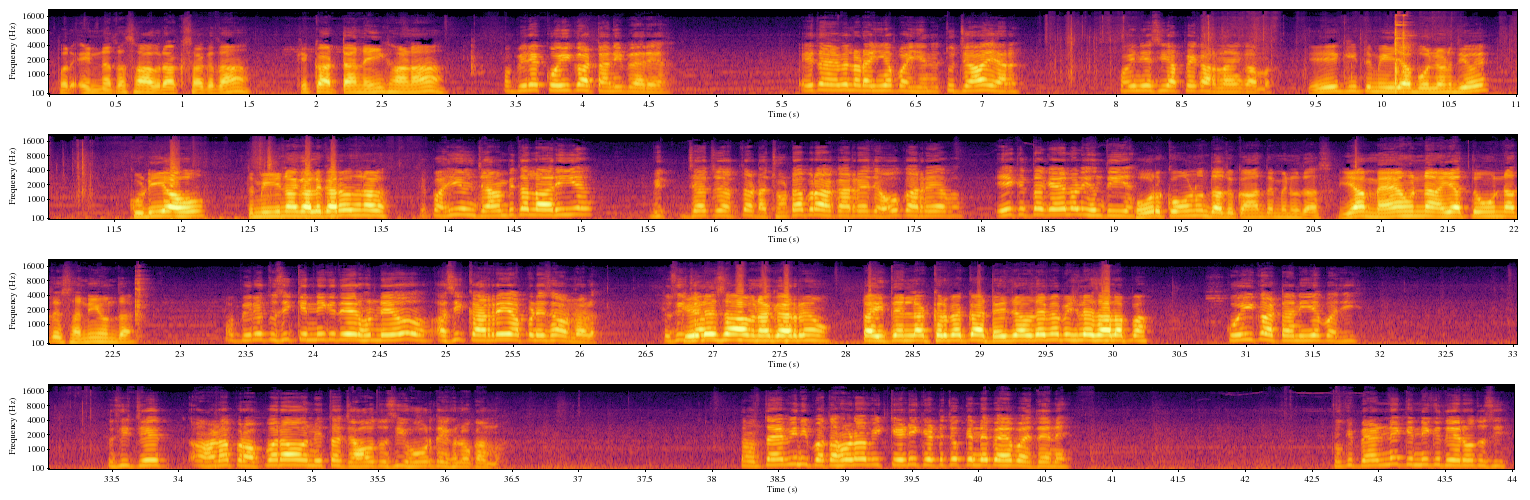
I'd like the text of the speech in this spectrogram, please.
ਪਰ ਇੰਨਾ ਤਾਂ ਹਿਸਾਬ ਰੱਖ ਸਕਦਾ ਕਿ ਘਾਟਾ ਨਹੀਂ ਖਾਣਾ। ਉਹ ਵੀਰੇ ਕੋਈ ਘਾਟਾ ਨਹੀਂ ਪੈ ਰਿਹਾ। ਇਹ ਤਾਂ ਐਵੇਂ ਲੜਾਈਆਂ ਪਾਈ ਜਾਂਦੇ। ਤੂੰ ਜਾ ਯਾਰ। ਕੋਈ ਨਹੀਂ ਅਸੀਂ ਆਪੇ ਕਰ ਲਾਂਗੇ ਕੰਮ। ਇਹ ਕੀ ਤਮੀਜ਼ ਆ ਬੋਲਣ ਦੀ ਓਏ? ਕੁੜੀ ਆ ਉਹ ਤਮੀਜ਼ ਨਾਲ ਗੱਲ ਕਰ ਉਹਦੇ ਨਾਲ। ਤੇ ਭਾਜੀ ਇਲਜ਼ਾਮ ਵੀ ਤਾਂ ਲਾ ਰਹੀ ਆ ਵੀ ਜਾਂ ਜਾਂ ਤੁਹਾਡਾ ਛੋਟਾ ਭਰਾ ਕਰ ਰਿਹਾ ਜਾਂ ਉਹ ਕਰ ਰਿਹਾ ਵਾ। ਇਹ ਕਿੱਦਾਂ ਕਹਿਣ ਵਾਲੀ ਹੁੰਦੀ ਆ? ਹੋਰ ਕੌਣ ਹੁੰਦਾ ਦੁਕਾਨ ਤੇ ਮੈਨੂੰ ਦੱਸ? ਜਾਂ ਮੈਂ ਹੁੰਨਾ ਜਾਂ ਤੂੰ ਹੁੰਨਾ ਤੇ ਸਨੀ ਹੁੰਦਾ। ਉਹ ਵੀਰੇ ਤੁਸੀਂ ਕਿੰਨੀ ਕੁ ਦੇਰ ਹੁੰਨੇ ਹੋ? ਅਸੀਂ ਕਰ ਰਹੇ ਆਪਣੇ ਹਿਸਾਬ ਨਾਲ। ਤੁਸੀਂ ਕਿਹੜੇ ਹਿਸਾਬ ਨਾਲ ਕਰ ਰਹੇ ਹੋ? 2.5 ਲੱਖ ਰੁਪਏ ਘਾਟੇ ਚੱਲਦੇ ਮੈਂ ਪਿਛਲੇ ਸਾਲ ਆਪਾਂ। ਕੋਈ ਘਾਟਾ ਨਹੀਂ ਹੈ ਭਾਜੀ। ਤੁਸੀਂ ਜੇ ਆਣਾ ਪ੍ਰੋਪਰ ਆਓ ਨਹੀਂ ਤਾਂ ਜਾਓ ਤੁਸੀਂ ਹੋਰ ਦੇਖ ਲਓ ਕੰਮ। ਤੁਹਾਨੂੰ ਤਾਂ ਇਹ ਵੀ ਨਹੀਂ ਪਤਾ ਹੋਣਾ ਵੀ ਕਿਹੜੀ ਕਿੱਟ ਚੋਂ ਕਿੰਨੇ ਪੈਸੇ ਬਚਦੇ ਨੇ। ਕਿਉਂਕਿ ਬੈਠਨੇ ਕਿੰਨੀ ਕੁ ਦੇਰ ਹੋ ਤੁਸੀਂ।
